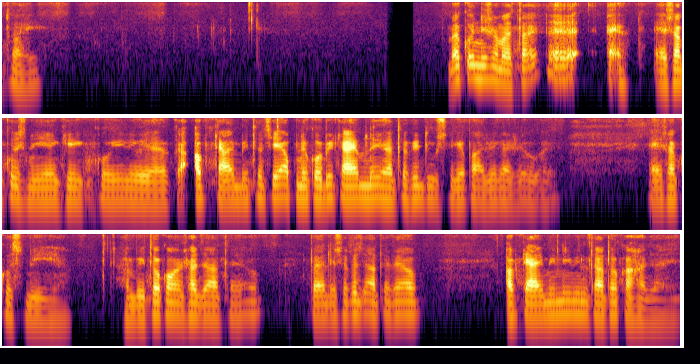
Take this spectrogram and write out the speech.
वो तो है। मैं कुछ नहीं समझता ऐसा कुछ नहीं है कि कोई है। अब टाइम भी तो चाहिए, अपने को भी टाइम नहीं है तो फिर दूसरे के पास भी कैसे होगा ऐसा कुछ नहीं है। हम भी तो कौन सा जाते हैं, पहले से तो जाते थे, अब अब टाइम ही नहीं मिलता तो कहाँ जाए?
